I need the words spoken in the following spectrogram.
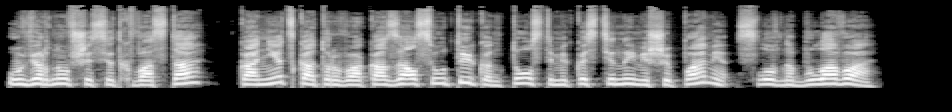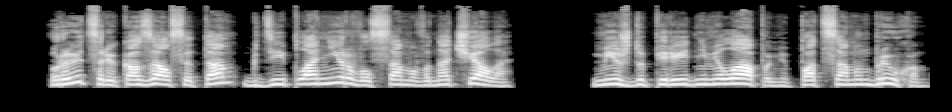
Увернувшись от хвоста, конец которого оказался утыкан толстыми костяными шипами, словно булава, Рыцарь оказался там, где и планировал с самого начала, между передними лапами, под самым брюхом.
